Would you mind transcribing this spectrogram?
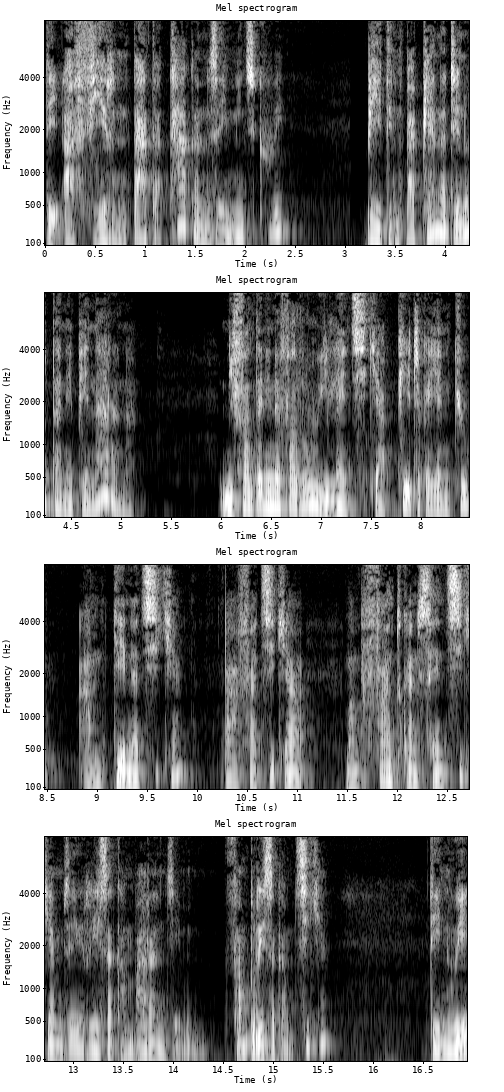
Dia averin'i Dada tahaka an'izay mihitsy koa hoe, Bedin'ny mpampianatra ianao tany am-pianarana? Ny fanontaniana faharoa ilaintsika hapetraka ihany koa amin'ny tenantsika mba ahafahantsika mampifantoka ny saintsika amin'izay resaka ambaran'izay mifampiresaka amintsika dia ny hoe,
